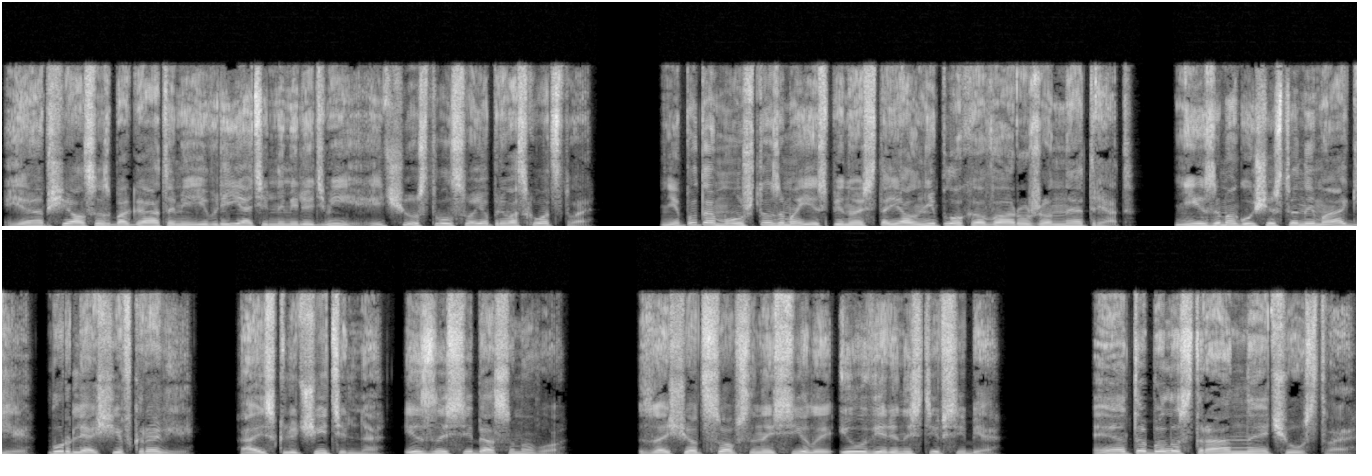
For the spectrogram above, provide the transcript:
Я общался с богатыми и влиятельными людьми и чувствовал свое превосходство. Не потому, что за моей спиной стоял неплохо вооруженный отряд, не из-за могущественной магии, бурлящей в крови, а исключительно из-за себя самого. За счет собственной силы и уверенности в себе. Это было странное чувство,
